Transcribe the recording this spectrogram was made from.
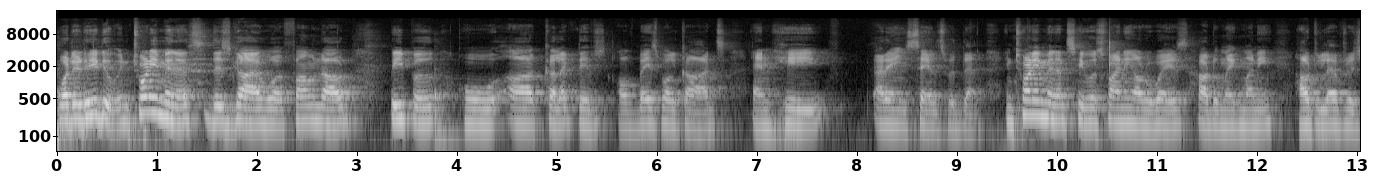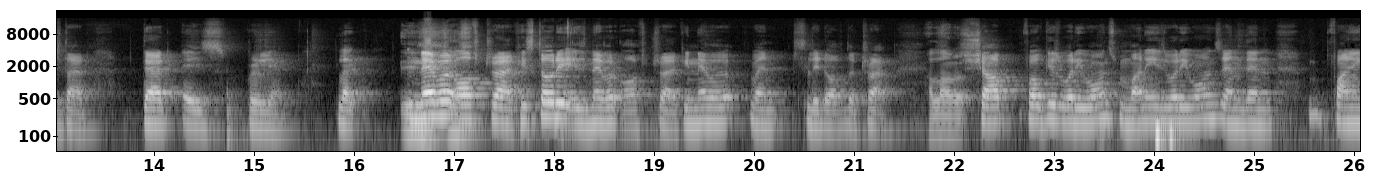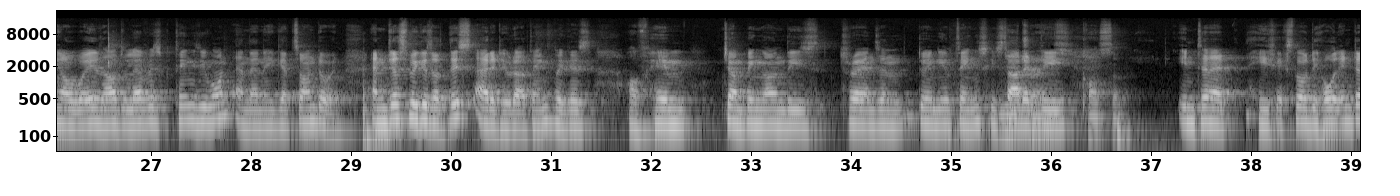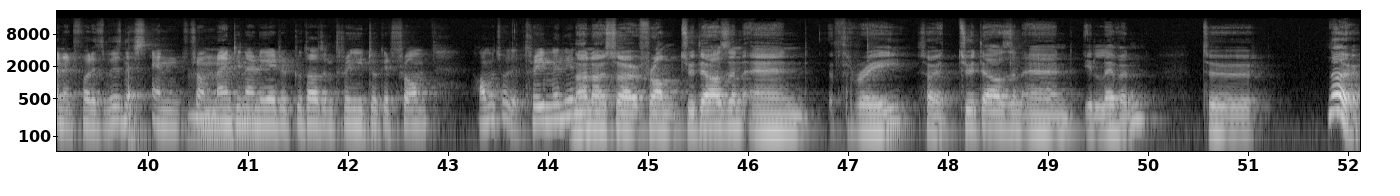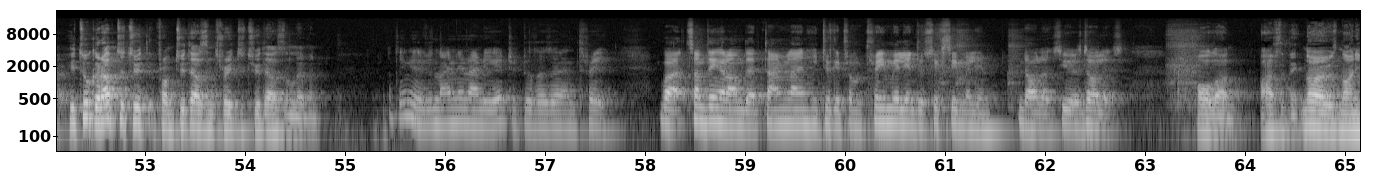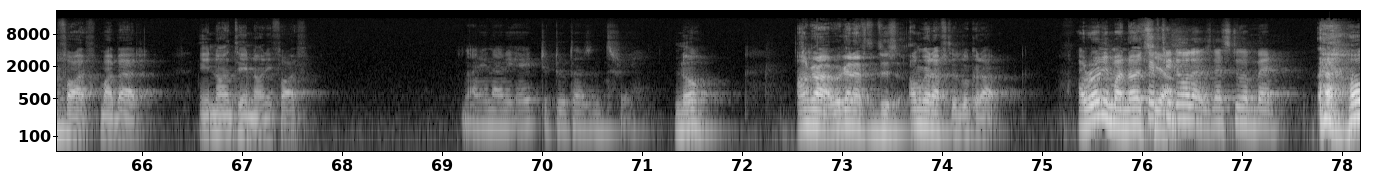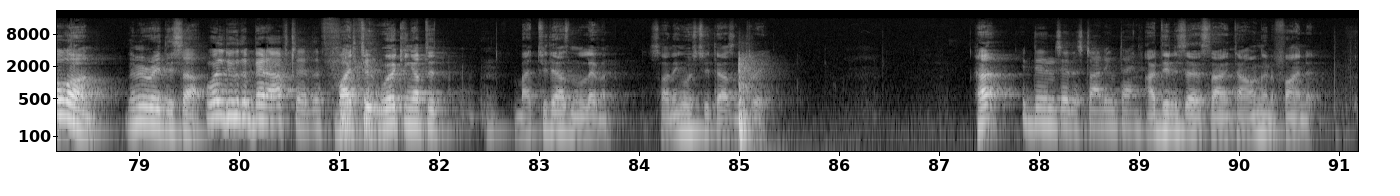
what did he do? In 20 minutes, this guy found out people who are collectives of baseball cards and he arranged sales with them. In 20 minutes, he was finding out ways how to make money, how to leverage that. That is brilliant. Like, It's never just- off track. His story is never off track. He never went slid off the track I love it. sharp focus what he wants money is what he wants and then finding out ways how to leverage things he wants and then he gets onto it and just because of this attitude i think because of him jumping on these trends and doing new things he started the constant. internet he explored the whole internet for his business and from mm. 1998 to 2003 he took it from how much was it 3 million No, no. So from 2003, sorry, 2011 to no, he took it up to two, from 2003 to 2011. I think it was 1998 to 2003. But something around that timeline, he took it from 3 million to 60 million dollars, US dollars. Hold on, I have to think. No, it was 95. My bad. In 1995. 1998 to 2003. No. I'm gonna. We're gonna have to do. I'm gonna have to look it up. I wrote in my notes Fifty here. dollars. Let's do a bet. Hold on. Let me read this up. We'll do the bet after the. By two, working up to by 2011. So I think it was 2003. Huh? it didn't say the starting time. I didn't say the starting time. I'm gonna find it.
